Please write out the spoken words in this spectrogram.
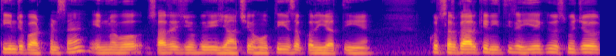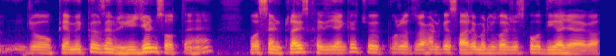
तीन डिपार्टमेंट्स हैं, इनमें वो सारे जो भी जाँचें होती हैं, सब करी जाती हैं। कुछ सरकार की नीति रही है कि उसमें जो जो केमिकल्स एंड रीजेंट्स होते हैं, वो सेंट्रलाइज खरीदे जाएँगे, जो पूरे उत्तराखंड के सारे मेडिकल कॉलेज को वो दिया जाएगा।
